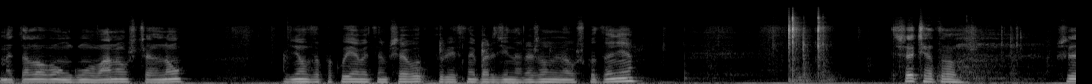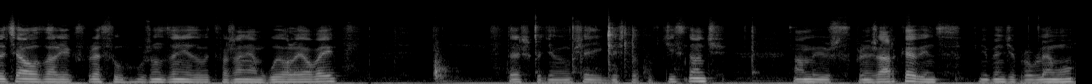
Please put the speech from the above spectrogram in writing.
metalową, gumowaną, szczelną. W nią zapakujemy ten przewód, który jest najbardziej narażony na uszkodzenie. Trzecia to przyleciało z AliExpressu urządzenie do wytwarzania mgły olejowej. Też będziemy musieli gdzieś to tu wcisnąć. Mamy już sprężarkę, więc nie będzie problemu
